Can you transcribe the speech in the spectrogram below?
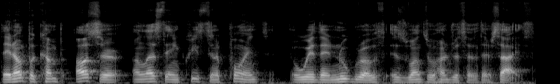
They don't become usr unless they increase to a point where their new growth is 1 200th of their size.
